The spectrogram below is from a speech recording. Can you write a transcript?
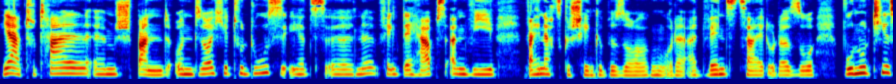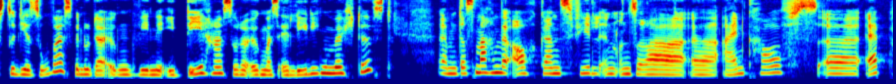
Ja, total ähm, spannend. Und solche To-Dos, jetzt äh, ne, fängt der Herbst an, wie Weihnachtsgeschenke besorgen oder Adventszeit oder so. Wo notierst du dir sowas, wenn du da irgendwie eine Idee hast oder irgendwas erledigen möchtest? Ähm, das machen wir auch ganz viel in unserer äh, Einkaufs-App,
